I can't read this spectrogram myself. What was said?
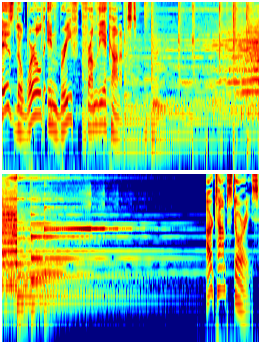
is The World in Brief from The Economist. Our top stories.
